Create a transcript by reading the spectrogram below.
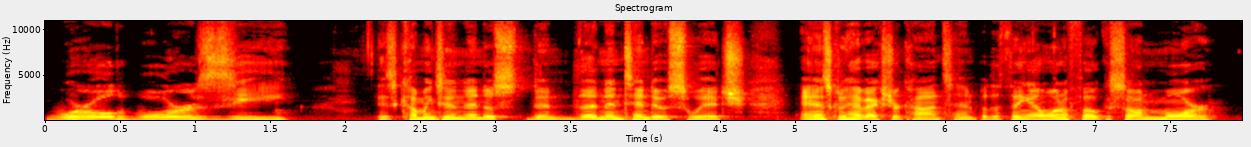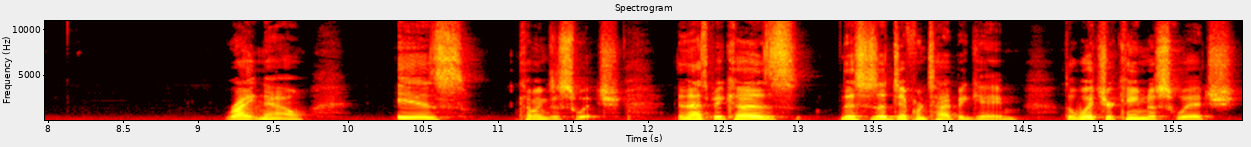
World War Z is coming to the Nintendo Switch, and it's going to have extra content. But the thing I want to focus on more right now is coming to Switch. And that's because this is a different type of game. The Witcher came to Switch.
